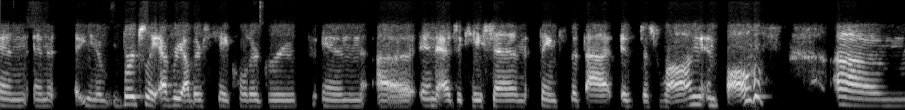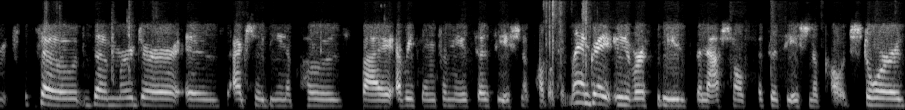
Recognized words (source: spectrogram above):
and, and, you know, virtually every other stakeholder group in, uh, in education thinks that that is just wrong and false. Um, so the merger is actually being opposed by everything from the Association of Public and Land-Grant Universities, the National Association of College Stores,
